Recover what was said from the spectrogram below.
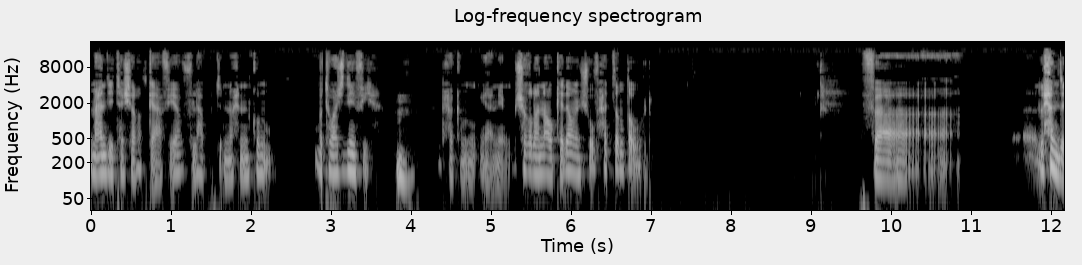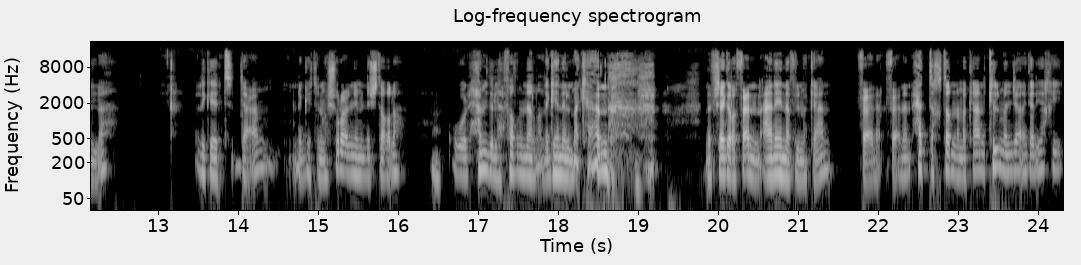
ما عندي تأشيرات كافية فلا بد إنه إحنا نكون متواجدين فيها. بحكم يعني شغلنا وكذا ونشوف حتى نطور ف الحمد لله لقيت دعم لقيت المشروع اللي بنشتغله. والحمد لله فضل من الله لقينا المكان في شقرة فعلا عانينا في المكان فعلا فعلا حتى اخترنا مكان كل من جانا قال يا أخي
